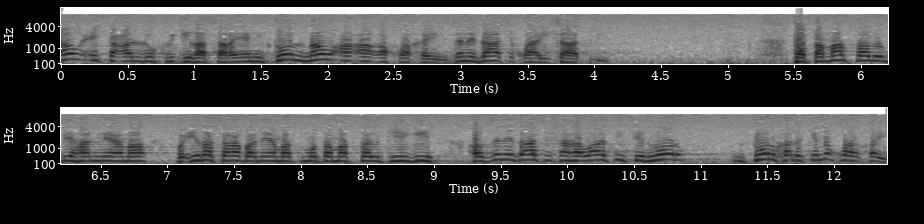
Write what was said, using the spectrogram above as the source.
نوع تعلق وی هغه سره یعنی ټول نوع هغه خوښوی ځنی داسی خواهشات وی تتمثل بها النعمه په هغه سره به نعمت متمثل کیږی او ځنې داسې شهوات دي چې نور ټول خلق یې نه خوښوي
